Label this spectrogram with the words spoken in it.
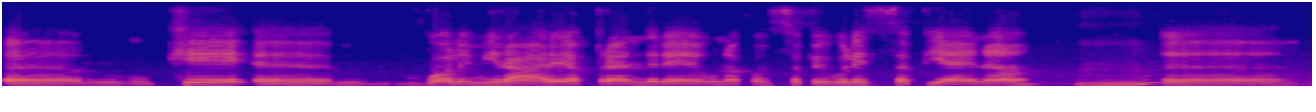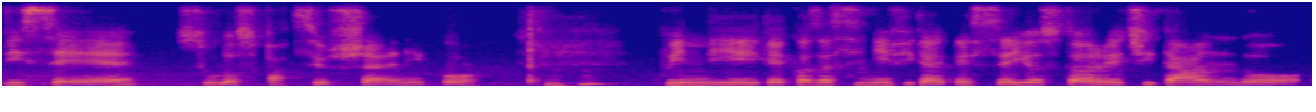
ehm, che ehm, vuole mirare a prendere una consapevolezza piena mm-hmm. eh, di sé sullo spazio scenico. Mm-hmm. Quindi che cosa significa? Che se io sto recitando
